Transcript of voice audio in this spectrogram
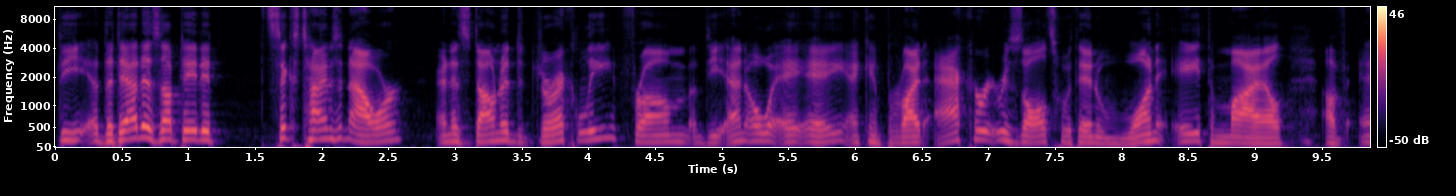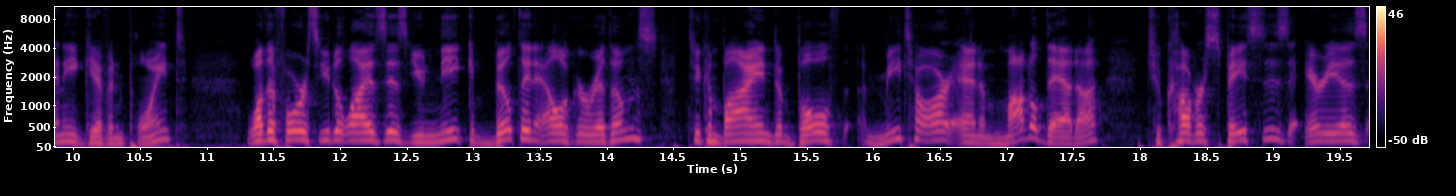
the the data is updated six times an hour and it's downloaded directly from the NOAA and can provide accurate results within one eighth mile of any given point. WeatherForce utilizes unique built-in algorithms to combine both METAR and model data to cover spaces, areas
